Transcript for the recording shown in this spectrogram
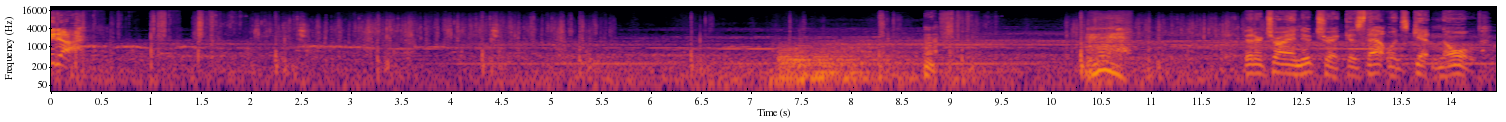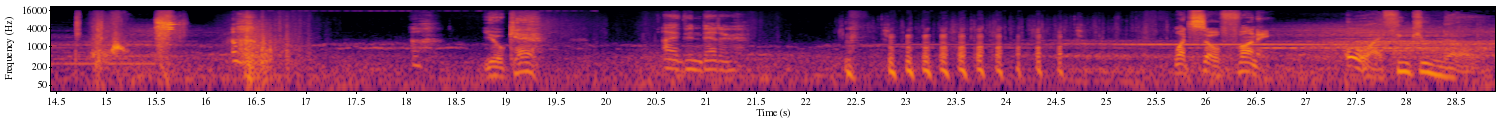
Ada! Better try a new trick, cause that one's getting old. You okay? I've been better. What's so funny? Oh, I think you know.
